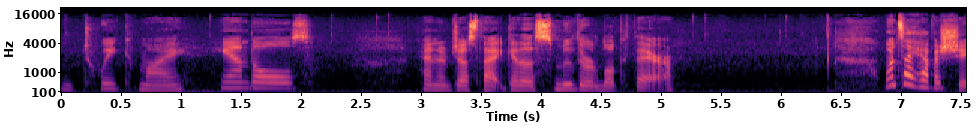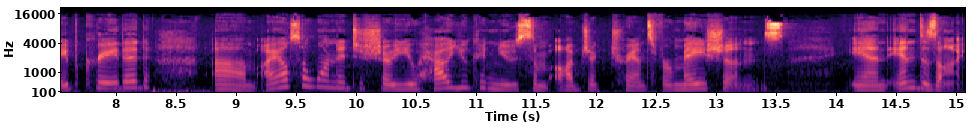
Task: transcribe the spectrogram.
and tweak my handles, kind of just that, get a smoother look there. Once I have a shape created, um, I also wanted to show you how you can use some object transformations in InDesign.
